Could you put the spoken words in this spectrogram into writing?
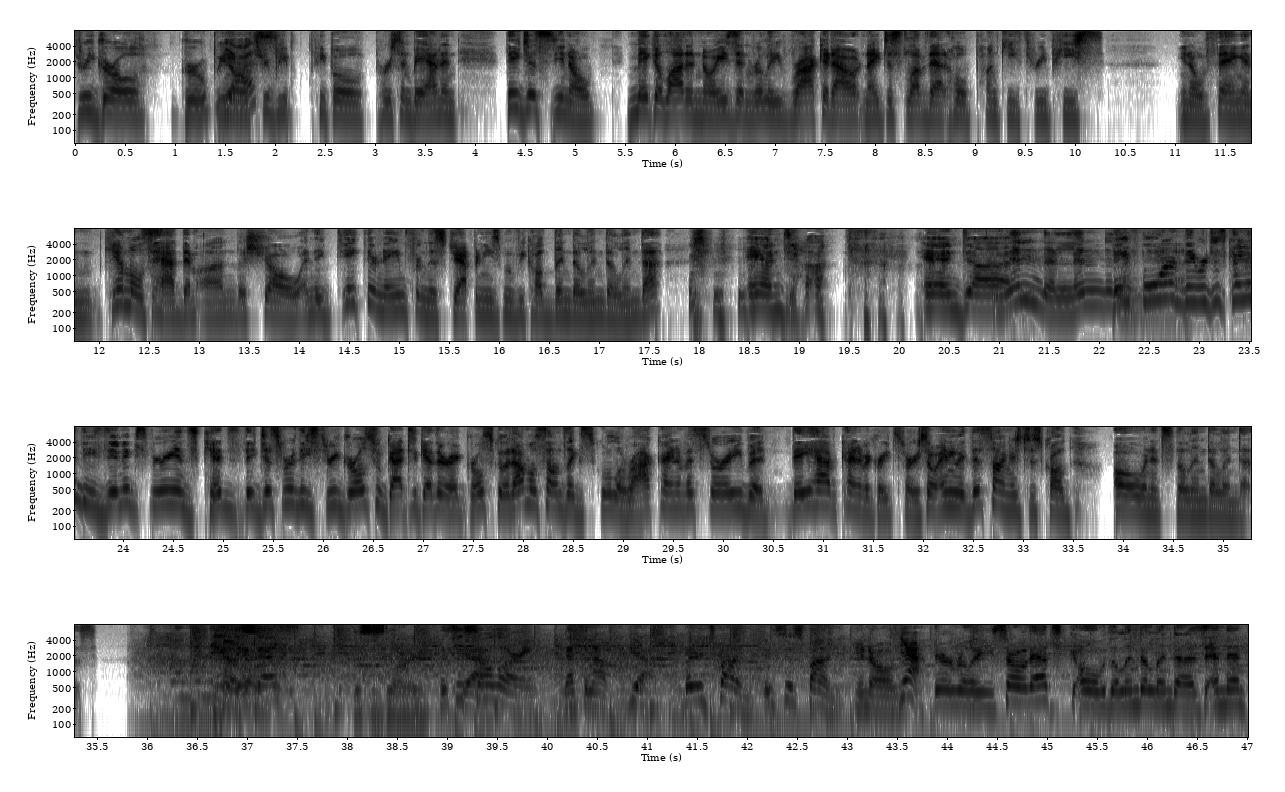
three girl group. You know, Yes. three pe- people person band, and they just you know make a lot of noise and really rock it out. And I just love that whole punky three piece you know, thing. And Kimmel's had them on the show, and they take their name from this Japanese movie called Linda, Linda, Linda. and uh, and uh, Linda, Linda. they formed. They were just kind of these inexperienced kids. They just were these three girls who got together at girls' school. It almost sounds like School of Rock kind of a story, but they have kind of a great story. So anyway, this song is just called "Oh," and it's the Linda Lindas. This is Lori. This is Yeah. so Lori. That's enough. Yeah, but it's fun. It's just fun, you know. Yeah. they're really so. That's oh the Linda Lindas, and then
